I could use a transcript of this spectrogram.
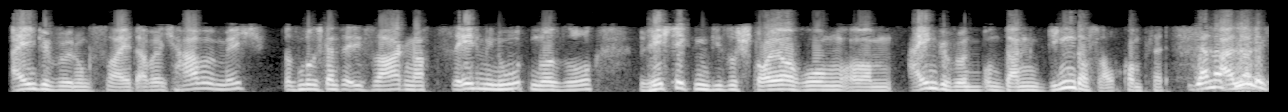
Eingewöhnungszeit. Aber ich habe mich, das muss ich ganz ehrlich sagen, nach zehn Minuten oder so richtig in diese Steuerung ähm, eingewöhnt und dann ging das auch komplett. Ja, natürlich, Alle,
